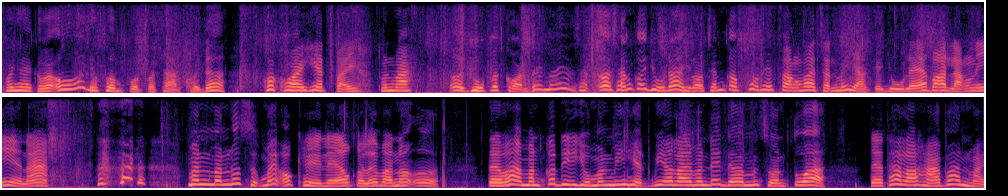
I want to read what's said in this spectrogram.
พ่อใหญ่ก็ว่าโอ้ยอย่าเพิ่มปวดประสาทข่อยเด้อค่อยๆเฮ็ดไปเพิ่นว่าเอออยู่ไปก่อนได้ไหมฉันเออฉันก็อยู่ได้อยู่หรอกฉันก็พูดให้ฟังว่าฉันไม่อยากจะอยู่แล้วบ้านหลังนี้นะมันมันรู้สึกไม่โอเคแล้วก็เลยว่าเนาะเออ แต่ว่ามันก็ดีอยู่มันมีเห็ดมีอะไรมันได้เดินมันส่วนตัว แต่ถ้าเราหาบ้านใหม่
